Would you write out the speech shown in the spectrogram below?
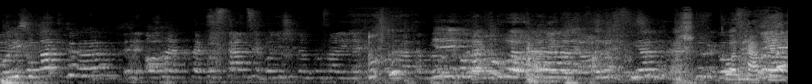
Bo jego matka, ona tak Konstancję, bo oni się tam poznali na Nie, jego matka była What happened?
